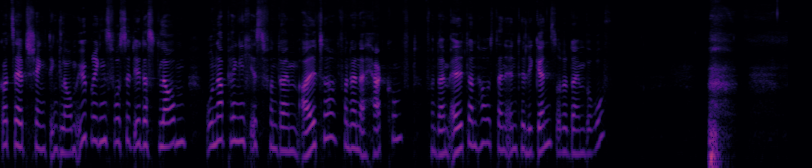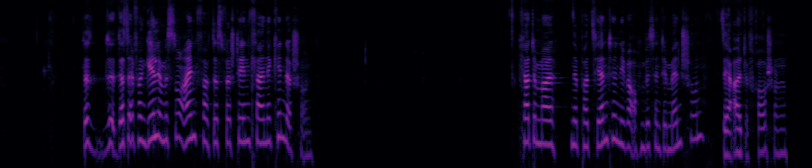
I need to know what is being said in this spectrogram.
Gott selbst schenkt den Glauben. Übrigens wusstet ihr, dass Glauben unabhängig ist von deinem Alter, von deiner Herkunft, von deinem Elternhaus, deiner Intelligenz oder deinem Beruf? Das, das Evangelium ist so einfach, das verstehen kleine Kinder schon. Ich hatte mal eine Patientin, die war auch ein bisschen dement schon, sehr alte Frau, schon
